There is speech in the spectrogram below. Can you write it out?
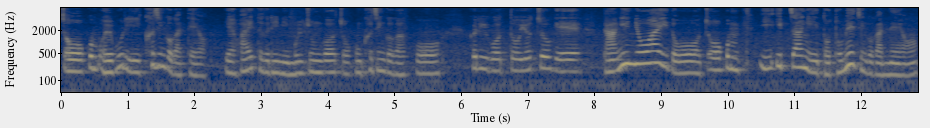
조금 얼굴이 커진 것 같아요. 예, 화이트 그린이 물 준 거 조금 커진 것 같고, 그리고 또 요쪽에 당인 요 아이도 조금 이 입장이 도톰해진 것 같네요.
